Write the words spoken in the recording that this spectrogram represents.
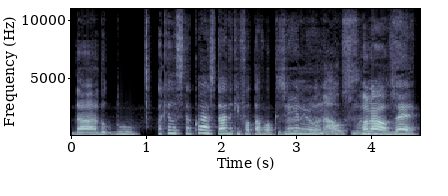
da do, do daquela cidade, qual é a cidade que faltava oxigênio? Ah, Manaus, Manaus, é.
